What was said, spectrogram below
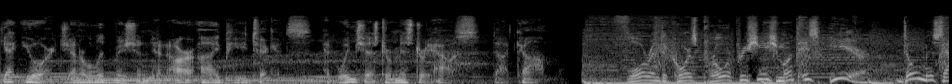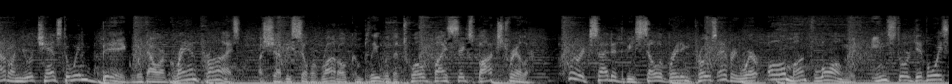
Get your general admission and RIP tickets at winchestermysteryhouse.com. Floor and Decor's Pro Appreciation Month is here. Don't miss out on your chance to win big with our grand prize, a Chevy Silverado complete with a 12x6 box trailer. We're excited to be celebrating pros everywhere all month long with in-store giveaways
